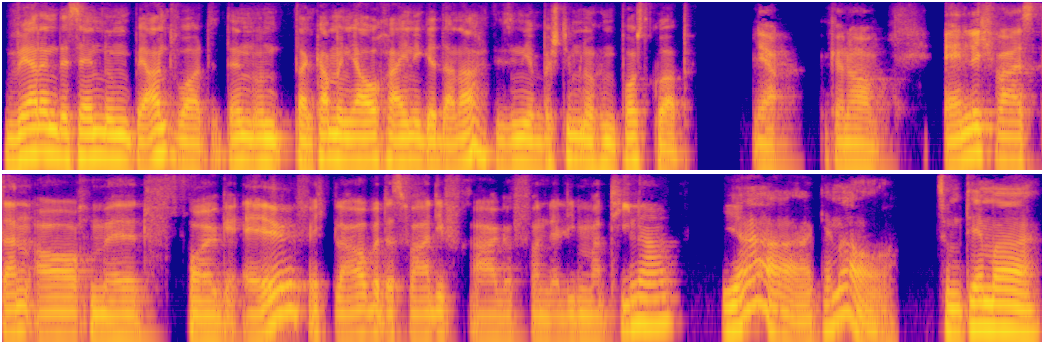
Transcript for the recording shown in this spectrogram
während der Sendung beantwortet. Denn, und dann kamen ja auch einige danach, die sind ja bestimmt noch im Postkorb. Ja, genau. Ähnlich war es dann auch mit Folge 11. Ich glaube, das war die Frage von der lieben Martina. Ja, genau. Zum Thema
